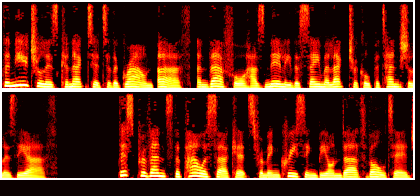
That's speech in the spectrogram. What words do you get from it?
The neutral is connected to the ground earth, and therefore has nearly the same electrical potential as the earth. This prevents the power circuits from increasing beyond earth voltage,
